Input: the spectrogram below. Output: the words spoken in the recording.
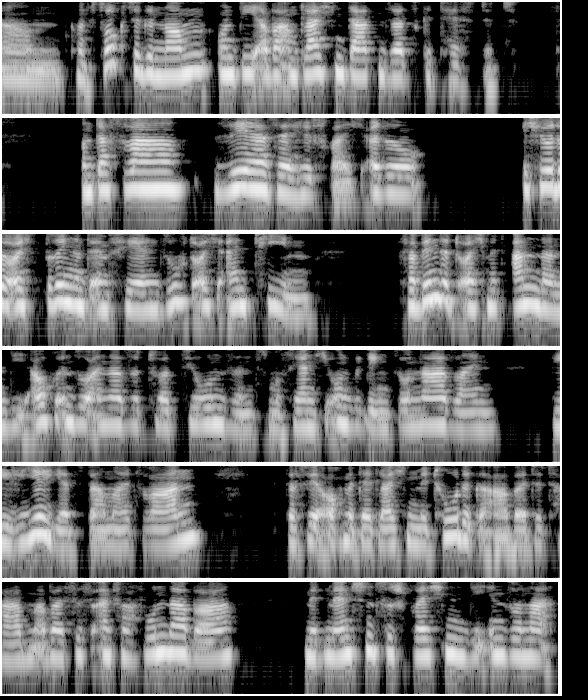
ähm, Konstrukte genommen und die aber am gleichen Datensatz getestet. Und das war sehr, sehr hilfreich. Also ich würde euch dringend empfehlen, sucht euch ein Team, verbindet euch mit anderen, die auch in so einer Situation sind. Es muss ja nicht unbedingt so nah sein, wie wir jetzt damals waren, dass wir auch mit der gleichen Methode gearbeitet haben. Aber es ist einfach wunderbar, mit Menschen zu sprechen, die in so einer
